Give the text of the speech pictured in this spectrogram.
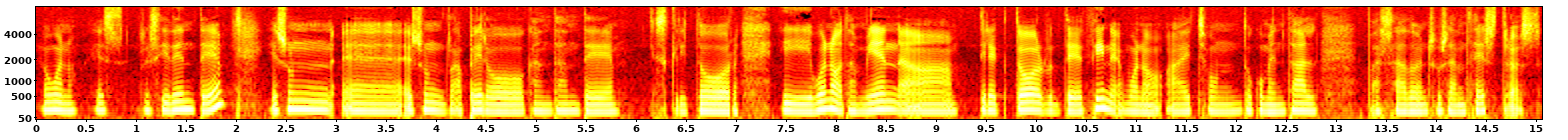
pero bueno, es Residente, es un, eh, es un rapero, cantante, escritor y bueno, también director de cine, bueno, ha hecho un documental basado en sus ancestros.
